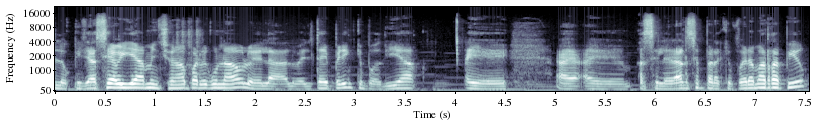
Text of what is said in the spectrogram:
lo que ya se había mencionado por algún lado, lo, de lo del tapering que podría eh, acelerarse para que fuera más rápido,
